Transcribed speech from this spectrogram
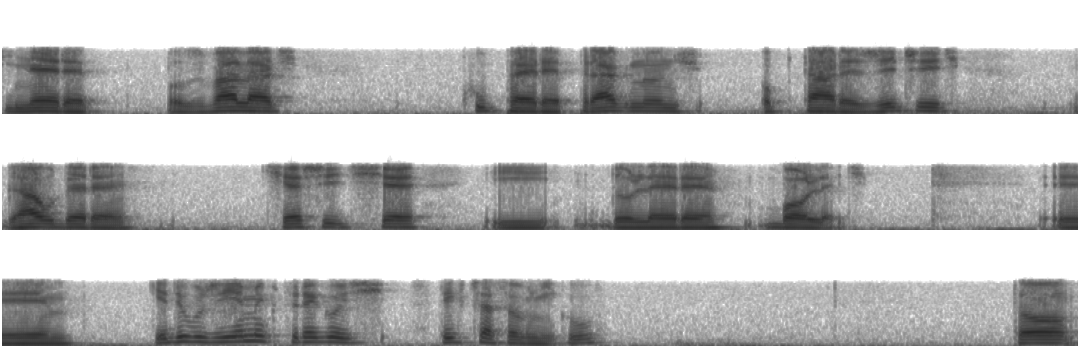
sinere, pozwalać, cupere, pragnąć, optare, życzyć, gaudere, cieszyć się i dolere, boleć. Yy, kiedy użyjemy któregoś z tych czasowników, to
